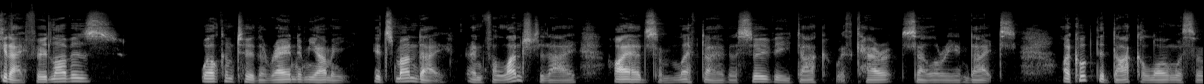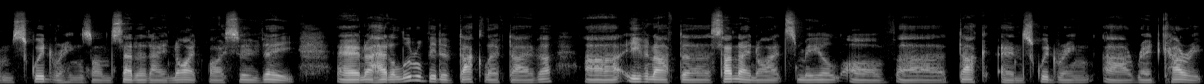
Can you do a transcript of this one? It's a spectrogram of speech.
G'day, food lovers. Welcome to the Random Yummy. It's Monday, and for lunch today, I had some leftover sous vide duck with carrot, celery, and dates. I cooked the duck along with some squid rings on Saturday night by sous vide, and I had a little bit of duck left over uh, even after Sunday night's meal of uh, duck and squid ring uh, red curry.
